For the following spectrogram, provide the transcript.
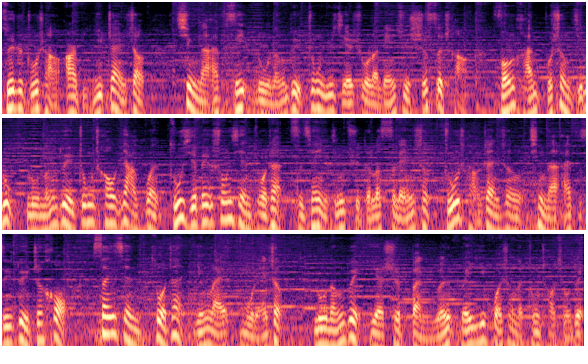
随着主场二比一战胜庆南 FC，鲁能队终于结束了连续十四场逢韩不胜纪录。鲁能队中超亚冠、足协杯双线作战，此前已经取得了四连胜。主场战胜庆南 FC 队之后，三线作战迎来五连胜。鲁能队也是本轮唯一获胜的中超球队。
